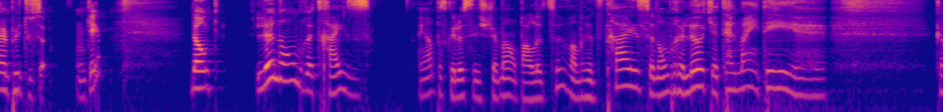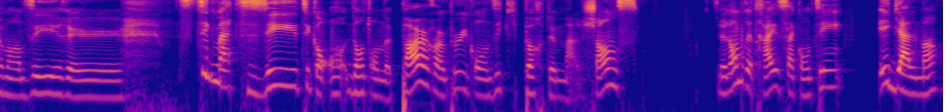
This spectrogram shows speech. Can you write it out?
un peu tout ça, OK? Donc le nombre 13, hein, parce que là c'est justement, on parle de ça, vendredi 13, ce nombre-là qui a tellement été, euh, comment dire, euh, stigmatisé, dont on a peur un peu et qu'on dit qu'il porte malchance. Le nombre 13, ça contient également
